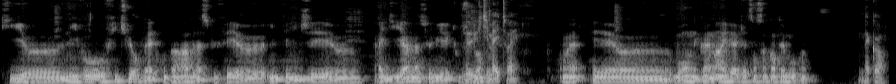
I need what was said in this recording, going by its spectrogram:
qui euh, niveau feature va être comparable à ce que fait euh, IntelliJ euh, IDEA là, celui avec tout le Ultimate, ouais. Ouais. Et euh, bon, on est quand même arrivé à 450 MO quoi. D'accord.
